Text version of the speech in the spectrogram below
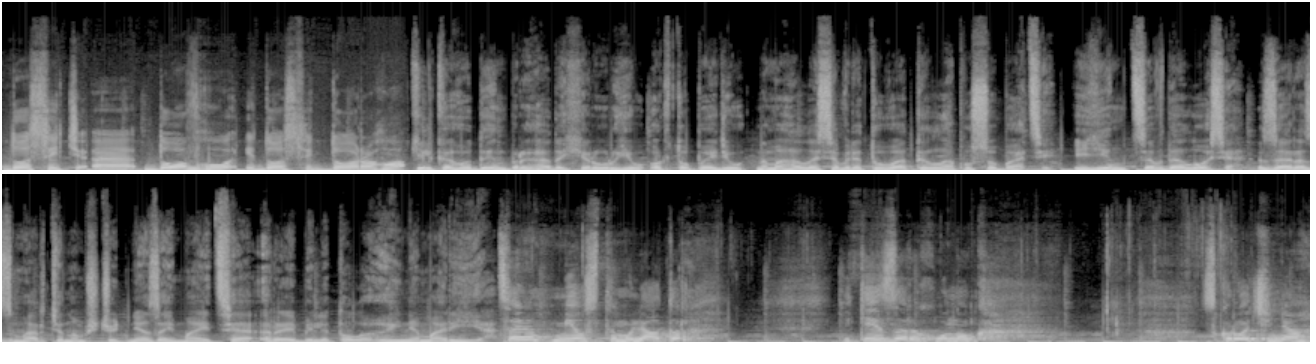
досить е, довго і досить дорого. Кілька годин бригада хірургів-ортопедів намагалася врятувати лапу собаці, і їм це вдалося. Зараз з Мартіном щодня займається реабілітологиня Марія. Це міостимулятор, який за рахунок скорочення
